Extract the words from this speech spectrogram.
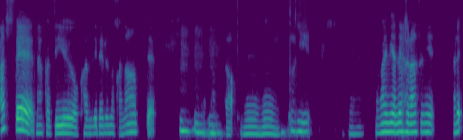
あってなんか自由を感じれるのかなって思っん。た。うんうん本当に。ねまゆみはねフランスにあれ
